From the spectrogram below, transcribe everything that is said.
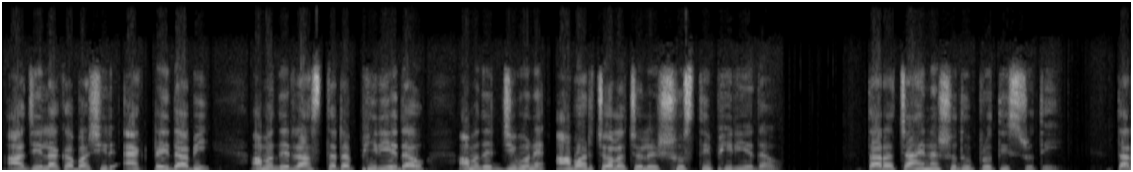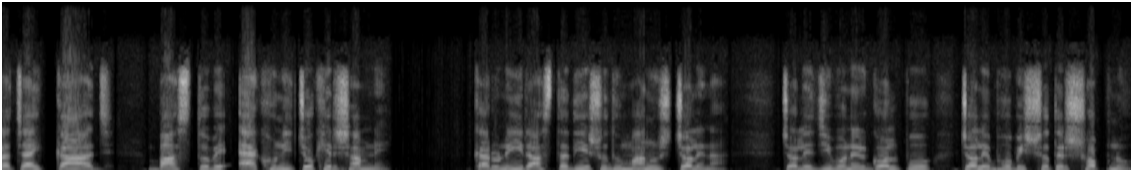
আজ এলাকাবাসীর একটাই দাবি, আমাদের রাস্তাটা ফিরিয়ে দাও, আমাদের জীবনে আবার চলাচলের স্বস্তি ফিরিয়ে দাও। তারা চায় না শুধু প্রতিশ্রুতি, তারা চায় কাজ, বাস্তবে এখনই চোখের সামনে। কারণ এই রাস্তা দিয়ে শুধু মানুষ চলে না চলে জীবনের গল্প, চলে ভবিষ্যতের স্বপ্ন,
